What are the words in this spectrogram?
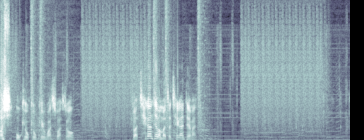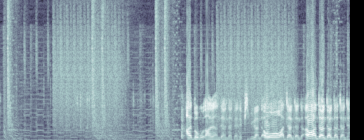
아씨, 오케이 오케이 오케이 왔어 왔어. 좋아, 책한테만 맞자 책한테만. 아 너무 아 안돼 안돼 안돼 비비면 안돼 어 안돼 안돼 안돼 어 안돼 안돼 안돼 안돼 안돼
